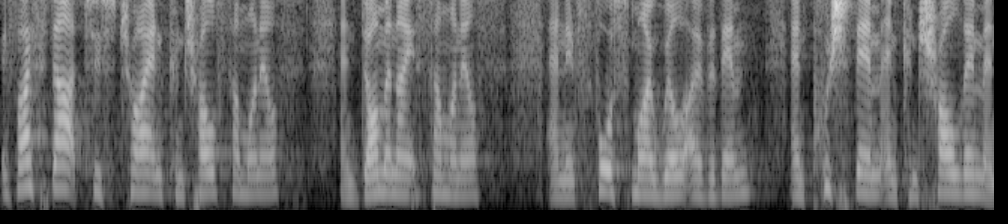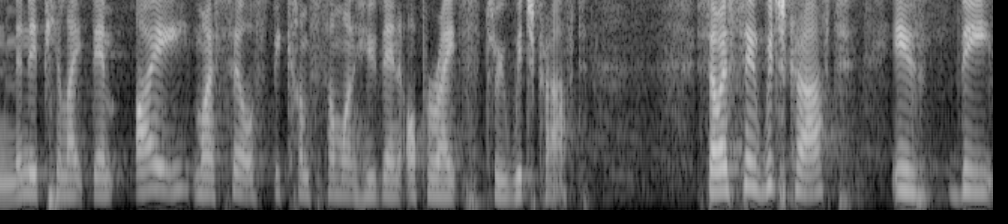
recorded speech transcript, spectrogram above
If I start to try and control someone else and dominate someone else and enforce my will over them and push them and control them and manipulate them, I myself become someone who then operates through witchcraft. So I said witchcraft is the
